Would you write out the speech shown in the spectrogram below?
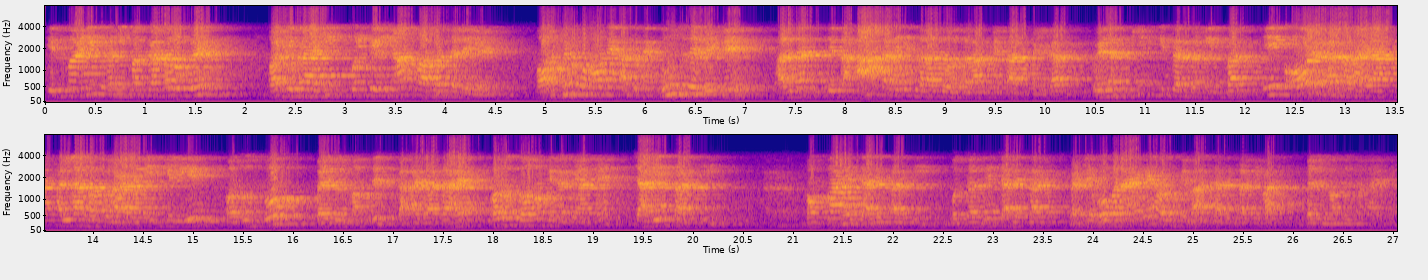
اسماعیل علی مکہ میں رک گئے۔ اور ابراہیم ملک شام واپس چلے گئے۔ اور پھر انہوں نے اپنے دوسرے بیٹے، حضرت اسحاق علیہ السلام کے ساتھ مل کر فلسطین کی سرزمین پر ایک اور گھر بنایا اللہ رب العالمین کے لیے، اور اس کو بیت المقدس کہا جاتا ہے۔ اور اس دونوں کے درمیان میں چالیس سال کی موقع ہے، چالیس سال کی مدت سے چالیس سال پہلے وہ بنایا گیا اور اس کے بعد، چالیس سال کے بعد بیت المقدس بنایا گیا۔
